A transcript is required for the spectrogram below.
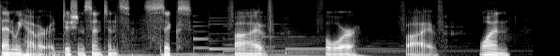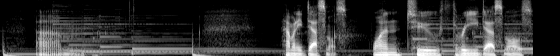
Then we have our addition sentence 6, 5, 4, 5, 1. Um, how many decimals? One, two, three decimals.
